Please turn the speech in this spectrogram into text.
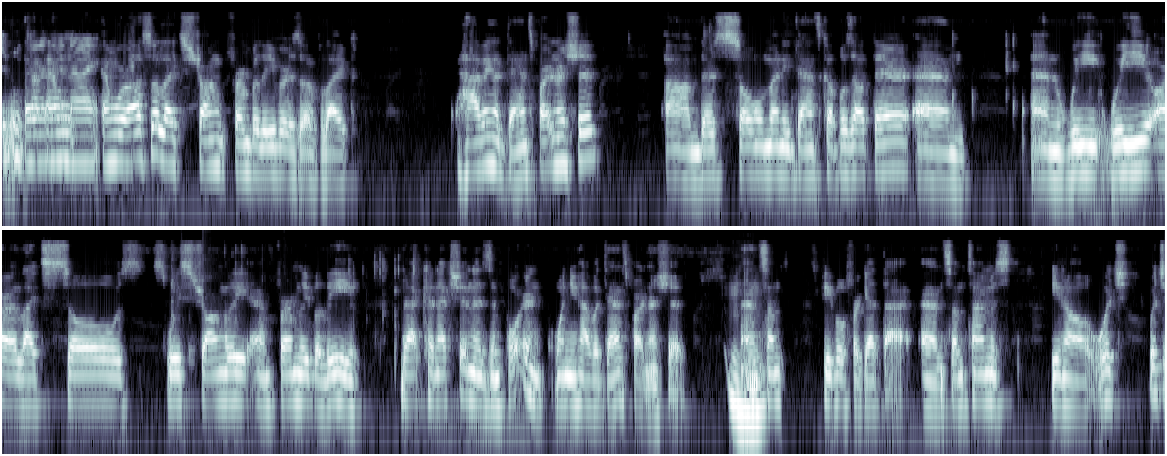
I mean, and, Jonathan and, and I and we're also like strong firm believers of like having a dance partnership um, there's so many dance couples out there and and we we are like so we strongly and firmly believe that connection is important when you have a dance partnership. And some people forget that. And sometimes you know which which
